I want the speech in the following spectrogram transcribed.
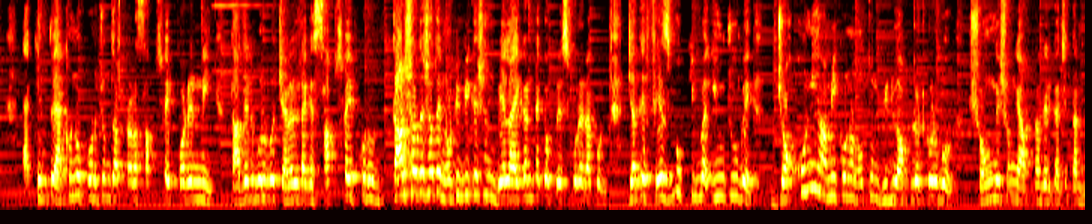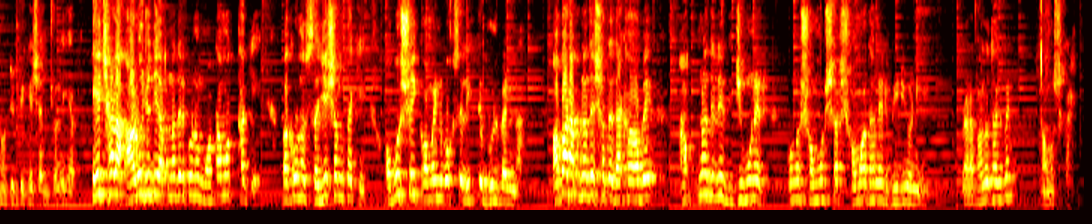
কিন্তু এখনও পর্যন্ত আপনারা সাবস্ক্রাইব করেননি, তাদের বলব চ্যানেলটাকে সাবস্ক্রাইব করুন। তার সাথে সাথে নোটিফিকেশন বেল আইকনটাকেও প্রেস করে রাখুন, যাতে ফেসবুক কিংবা ইউটিউবে যখনই আমি কোনো নতুন ভিডিও আপলোড করব, সঙ্গে সঙ্গে আপনাদের কাছে তার নোটিফিকেশন চলে যাবে। এছাড়া আরও যদি আপনাদের কোনো মতামত থাকে বা কোনো সাজেশন থাকে, অবশ্যই কমেন্ট বক্সে লিখতে ভুলবেন না। আবার আপনাদের সাথে দেখা হবে আপনাদের জীবনের কোনো সমস্যার সমাধানের ভিডিও নিয়ে। আপনারা ভালো থাকবেন। নমস্কার।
